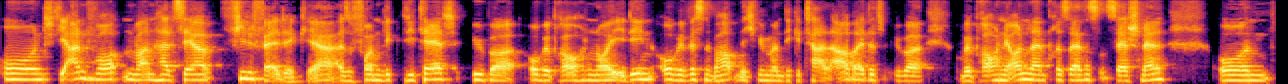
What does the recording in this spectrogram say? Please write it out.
Und die Antworten waren halt sehr vielfältig, ja, also von Liquidität über, oh, wir brauchen neue Ideen, oh, wir wissen überhaupt nicht, wie man digital arbeitet, über, oh, wir brauchen eine Online-Präsenz und sehr schnell. Und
